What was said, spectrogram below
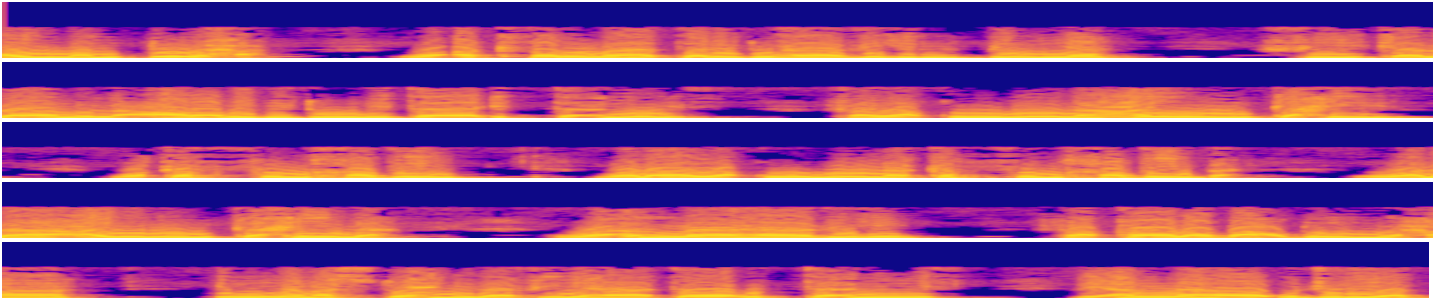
أي منطوحة وأكثر ما ترد هذه البنية في كلام العرب بدون تاء التأنيث فيقولون عين كحيل وكف خضيب ولا يقولون كف خضيبة ولا عين كحيلة وأما هذه فقال بعض النحاة إنما استعمل فيها تاء التأنيث لأنها أجريت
